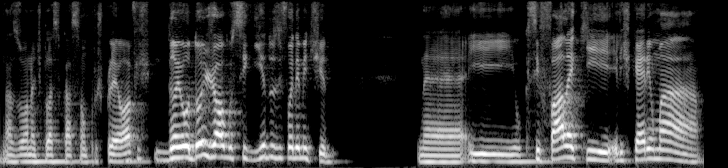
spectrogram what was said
na zona de classificação para os playoffs. Ganhou dois jogos seguidos e foi demitido. Né? E o que se fala é que eles querem uma,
